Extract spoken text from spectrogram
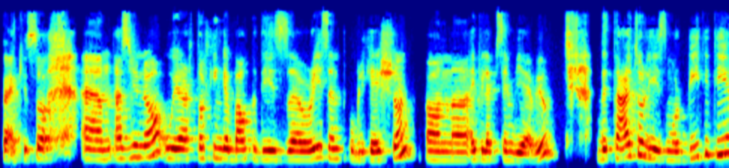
Thank you. So, um, as you know, we are talking about this uh, recent publication on uh, epilepsy and behavior. The title is Morbidity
